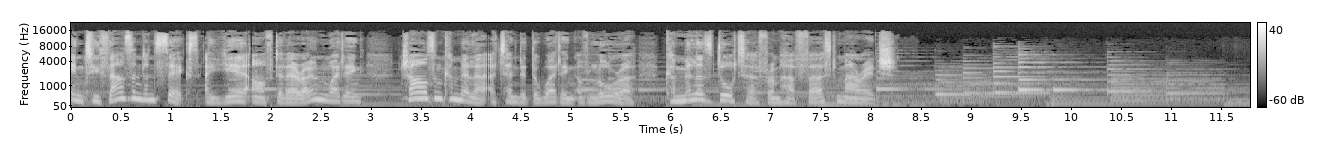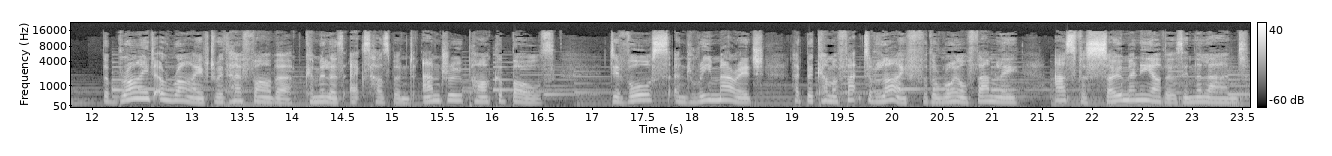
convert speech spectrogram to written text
In 2006, a year after their own wedding, Charles and Camilla attended the wedding of Laura, Camilla's daughter from her first marriage. The bride arrived with her father, Camilla's ex husband, Andrew Parker Bowles. Divorce and remarriage had become a fact of life for the royal family, as for so many others in the land.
